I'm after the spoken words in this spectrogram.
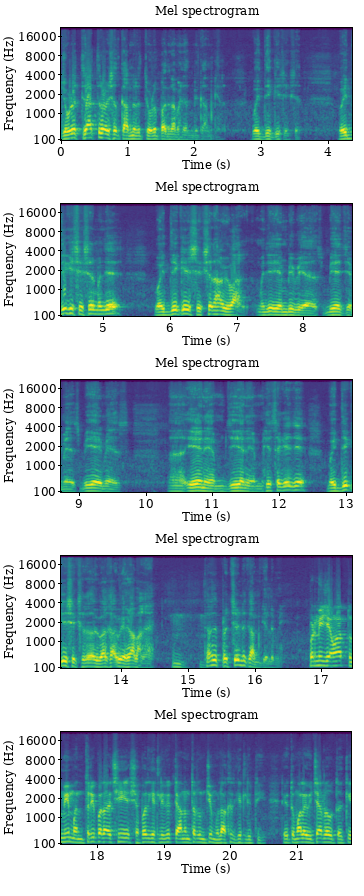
जेवढं त्र्याहत्तर वर्षात काम झालं तेवढं पंधरा महिन्यात मी काम केलं. वैद्यकीय शिक्षण. वैद्यकीय शिक्षण म्हणजे वैद्यकीय शिक्षण हा विभाग म्हणजे M B B S B H M S B M S A N M G N M हे सगळे जे वैद्यकीय शिक्षणाचा विभाग हा वेगळा भाग आहे. त्यामध्ये प्रचंड काम केलं मी. पण मी जेव्हा तुम्ही मंत्रिपदाची शपथ घेतली होती त्यानंतर तुमची मुलाखत घेतली होती ते तुम्हाला विचारलं होतं की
